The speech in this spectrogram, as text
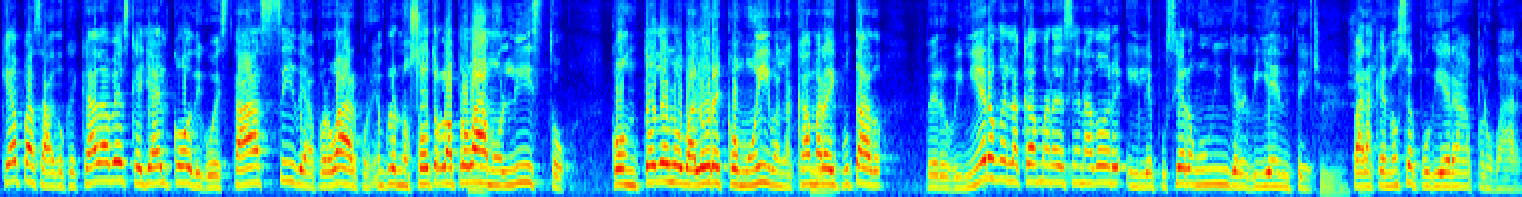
¿qué ha pasado? Que cada vez que ya el código está así de aprobar, por ejemplo, nosotros lo aprobamos, listo, con todos los valores como iba en la Cámara de Diputados, pero vinieron en la Cámara de Senadores y le pusieron un ingrediente para que no se pudiera aprobar.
